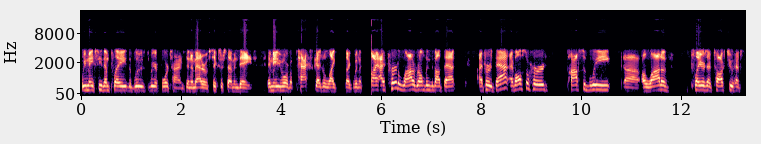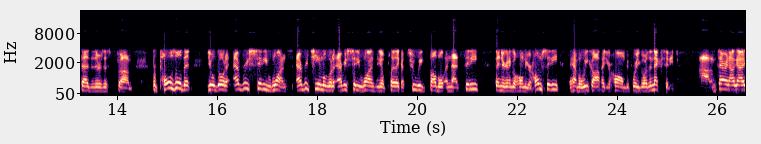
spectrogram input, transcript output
we may see them play the Blues three or four times in a matter of six or seven days. It may be more of a packed schedule like like when the. I, I've heard a lot of rumblings about that. I've heard that. I've also heard possibly uh, a lot of players I've talked to have said that there's this um, proposal that you'll go to every city once. Every team will go to every city once, and you'll play like a two week bubble in that city then you're going to go home to your home city and have a week off at your home before you go to the next city. Uh, I'm telling you now, guys,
